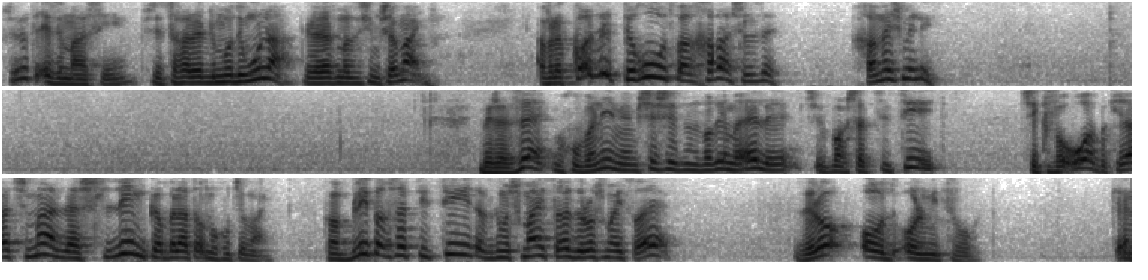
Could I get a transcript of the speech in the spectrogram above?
בשביל לדעת איזה מעשים, בשביל זה צריך ללמוד אמונה, כדי לדעת מה זה שם שמיים. אבל הכל זה פירוט והרחבה של זה. חמש מילים. ולזה מכוונים הם ששת הדברים האלה של פרשת ציצית, שקבעו בקריאת שמע להשלים קבלת עול מלכות שמיים. כלומר, בלי פרשת ציצית, אז גם שמע ישראל זה לא שמע ישראל. זה לא עוד עול מצוות. כן,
